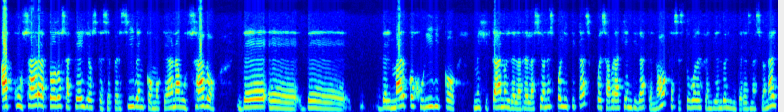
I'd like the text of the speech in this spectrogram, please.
acusar a todos aquellos que se perciben como que han abusado de, eh, del marco jurídico mexicano y de las relaciones políticas, pues habrá quien diga que no, que se estuvo defendiendo el interés nacional.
